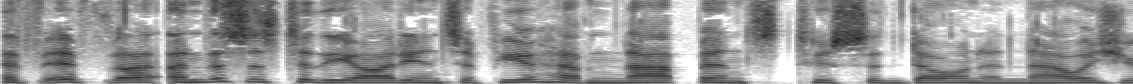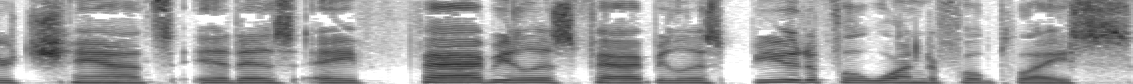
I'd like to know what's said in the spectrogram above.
If, if uh, and this is to the audience, if you have not been to Sedona, now is your chance. It is a fabulous, fabulous, beautiful, wonderful place.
